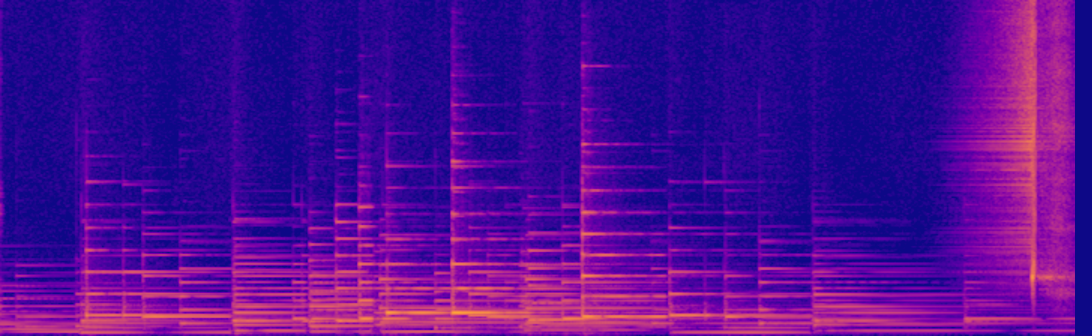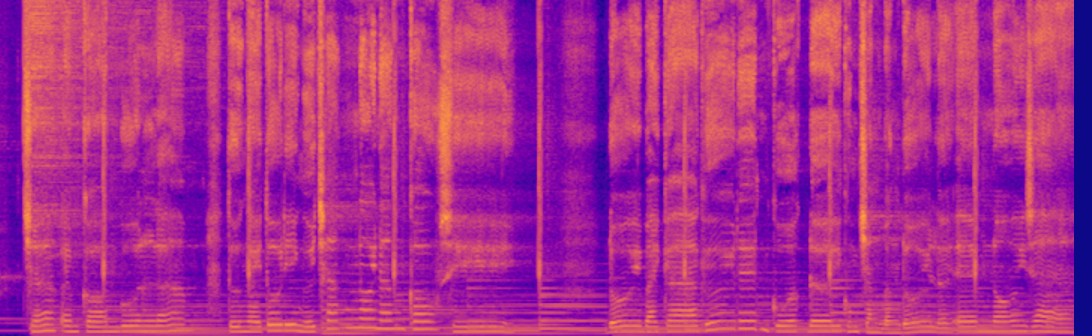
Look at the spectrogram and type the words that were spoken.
Còn buồn lắm. Từ ngày tôi đi, người chẳng nói năng câu gì? Đôi bài ca gửi đến cuộc đời cũng chẳng bằng đôi lời em nói ra.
